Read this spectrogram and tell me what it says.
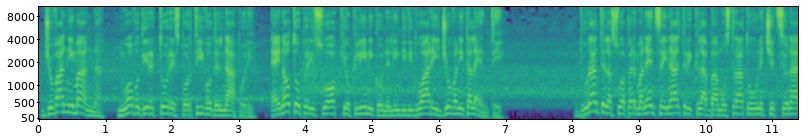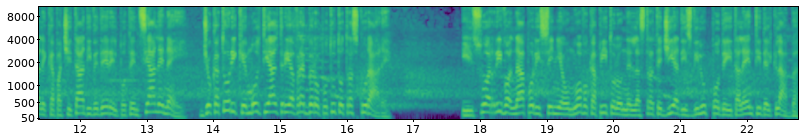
Giovanni Manna, nuovo direttore sportivo del Napoli, è noto per il suo occhio clinico nell'individuare i giovani talenti. Durante la sua permanenza in altri club ha mostrato un'eccezionale capacità di vedere il potenziale nei giocatori che molti altri avrebbero potuto trascurare. Il suo arrivo al Napoli segna un nuovo capitolo nella strategia di sviluppo dei talenti del club,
